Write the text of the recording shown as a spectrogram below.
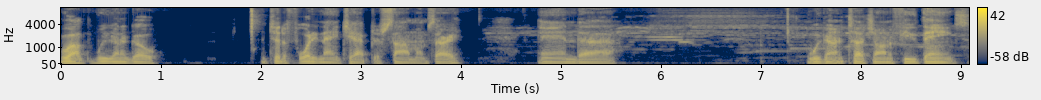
Well, we're going to go to the 49th chapter of Psalm. I'm sorry. And uh, we're going to touch on a few things.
